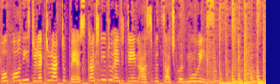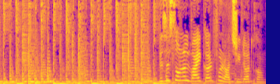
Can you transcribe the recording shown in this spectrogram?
Hope all these director-actor pairs continue to entertain us with such good movies. This is Sonal Vaikar for Rajshri.com.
